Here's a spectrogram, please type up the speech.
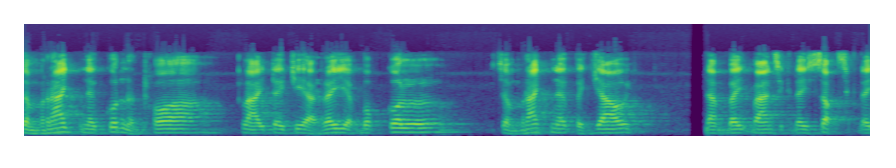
សម្រេចនៅគុណធម៌ក្លាយទៅជាអរិយបុគ្គលសម្រេចនៅប្រយោជន៍ដើម្បីបានសេចក្តីសុខសេចក្តី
